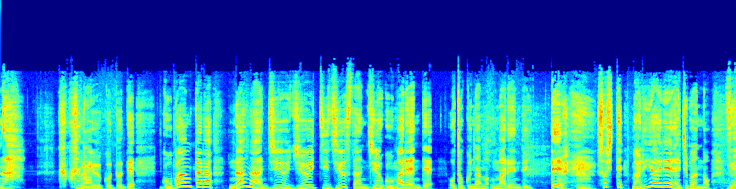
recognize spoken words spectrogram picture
ナということで5番から710111315生まれんでお得な生まれんでいって、うん、そしてマリア・エレーナ一番の前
